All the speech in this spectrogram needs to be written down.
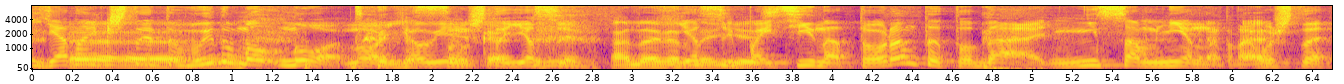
я, только что это выдумал, но, я уверен, что если, А, пойти на торренты, то да, несомненно, потому что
